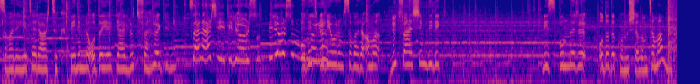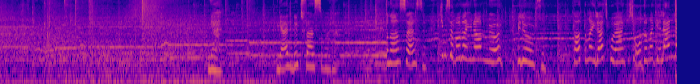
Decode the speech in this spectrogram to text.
Sıvara yeter artık. Benimle odaya gel lütfen. Ragini sen her şeyi biliyorsun. Biliyorsun bunları. Evet biliyorum Sıvara ama lütfen şimdilik biz bunları odada konuşalım tamam mı? Gel. Gel lütfen Sıvara. İnanan sensin. Kimse bana inanmıyor. Biliyorsun. Tatlıma ilaç koyan kişi odama gelenle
